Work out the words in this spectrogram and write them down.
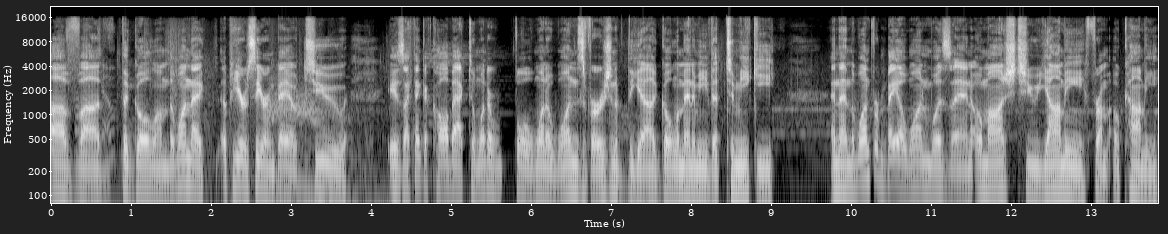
of uh, the Golem, the one that appears here in Bayo 2, is I think a callback to Wonderful 101's version of the uh, Golem enemy, the Tamiki. And then the one from Bayo 1 was an homage to Yami from Okami.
